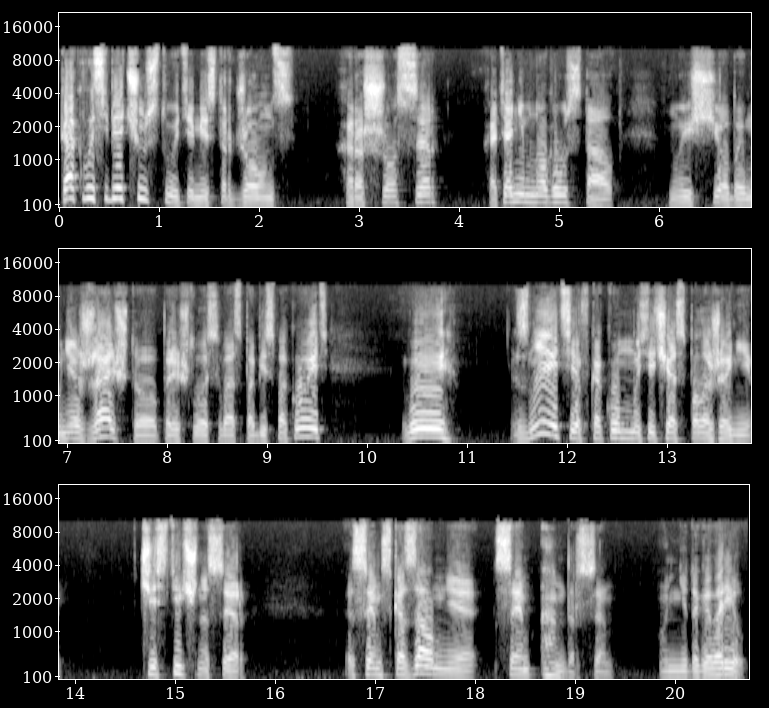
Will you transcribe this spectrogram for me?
«Как вы себя чувствуете, мистер Джонс?» «Хорошо, сэр, хотя немного устал. Ну еще бы, мне жаль, что пришлось вас побеспокоить. Вы знаете, в каком мы сейчас положении?» «Частично, сэр». Сэм сказал мне, Сэм Андерсон. Он не договорил.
